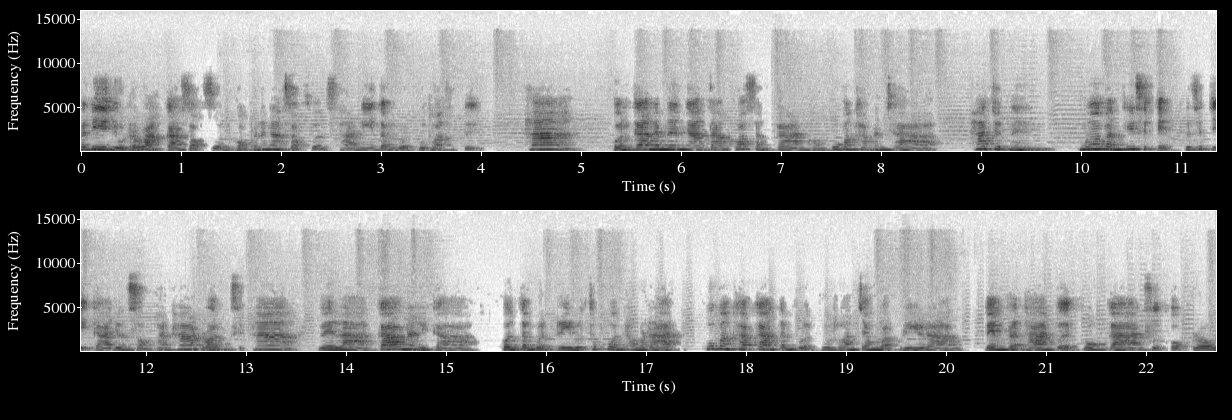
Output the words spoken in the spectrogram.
คดีอยู่ระหว่างการสอบสวนของพนักงานสอบสวนสถานีตำรวจภูธรสตึก 5. ผลการดำเนินงานตามข้อสั่งการของผู้บังคับบัญชา 5.1 เมื่อวันที่ 11 พฤศจิกายน 2565 เวลา 9 นาฬิกา พลตำรวจตรีรุทธพลนวรัตน์ผู้บังคับการตำรวจภูธรจังหวัดบุรีรัมย์เป็นประธานเปิดโครงการฝึกอบรม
